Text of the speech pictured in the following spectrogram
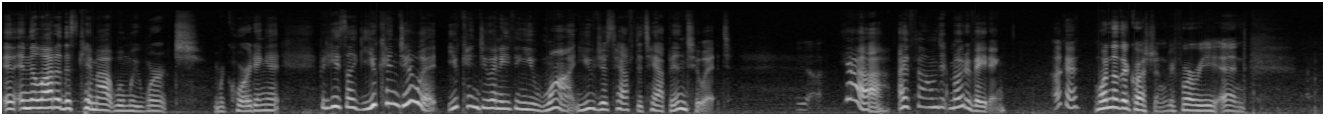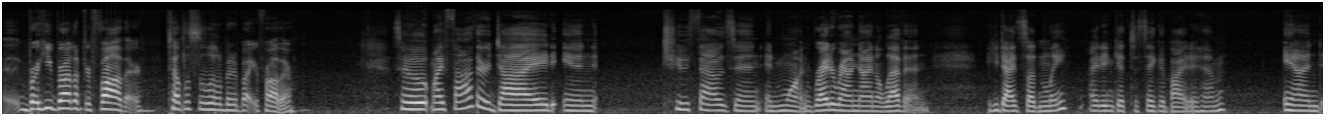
And, and a lot of this came out when we weren't recording it. But he's like, you can do it. You can do anything you want. You just have to tap into it. Yeah. Yeah, I found it motivating. Okay. One other question before we end. Uh, He brought up your father. Tell us a little bit about your father. So my father died in 2001, right around 9 11. He died suddenly. I didn't get to say goodbye to him. And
